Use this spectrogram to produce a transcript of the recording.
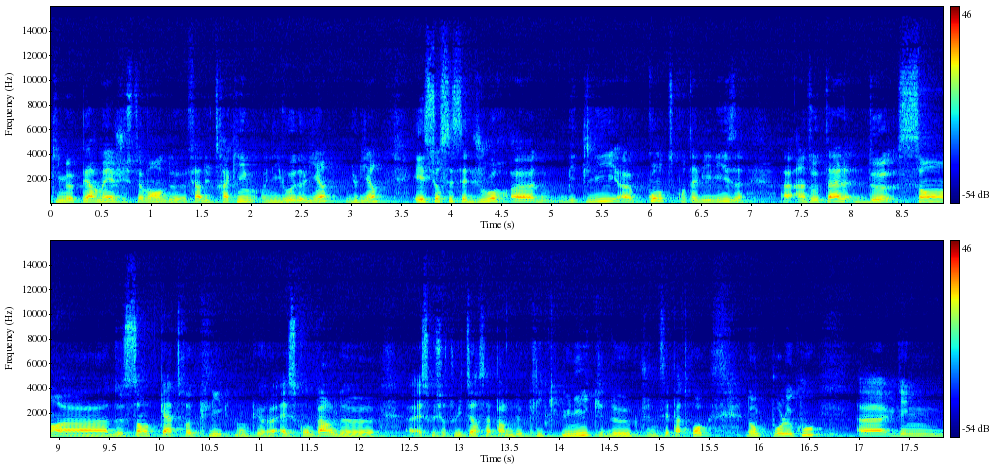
qui me permet justement de faire du tracking au niveau de lien, du lien. Et sur ces 7 jours, Bitly compte, comptabilise un total de, 100, de 104 clics. Donc est-ce qu'on parle de, est-ce que sur Twitter ça parle de clics uniques, de je ne sais pas trop. Donc pour le coup, il y a une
